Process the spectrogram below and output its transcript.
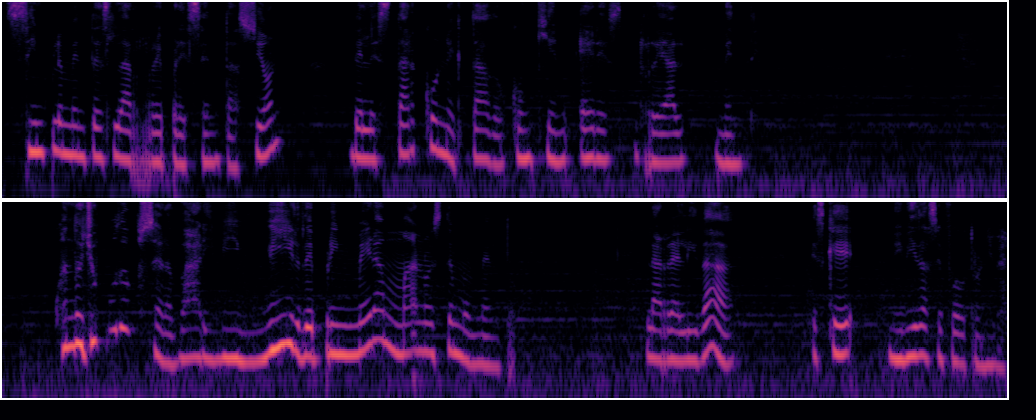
simplemente es la representación del estar conectado con quien eres realmente. Cuando yo pude observar y vivir de primera mano este momento, la realidad es que mi vida se fue a otro nivel.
